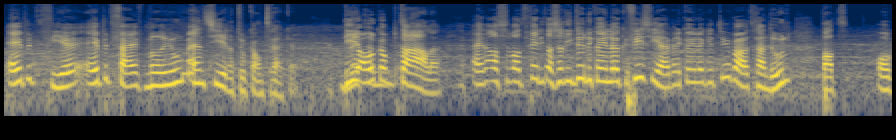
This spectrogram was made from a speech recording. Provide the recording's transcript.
1,4, 1,5 miljoen mensen hier naartoe kan trekken? Die je ook een- kan betalen. En als ze wat vergeet niet, als ze dat niet doen, dan kan je een leuke visie hebben. En dan kun je leuke natuurbehoud gaan doen. Wat ook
